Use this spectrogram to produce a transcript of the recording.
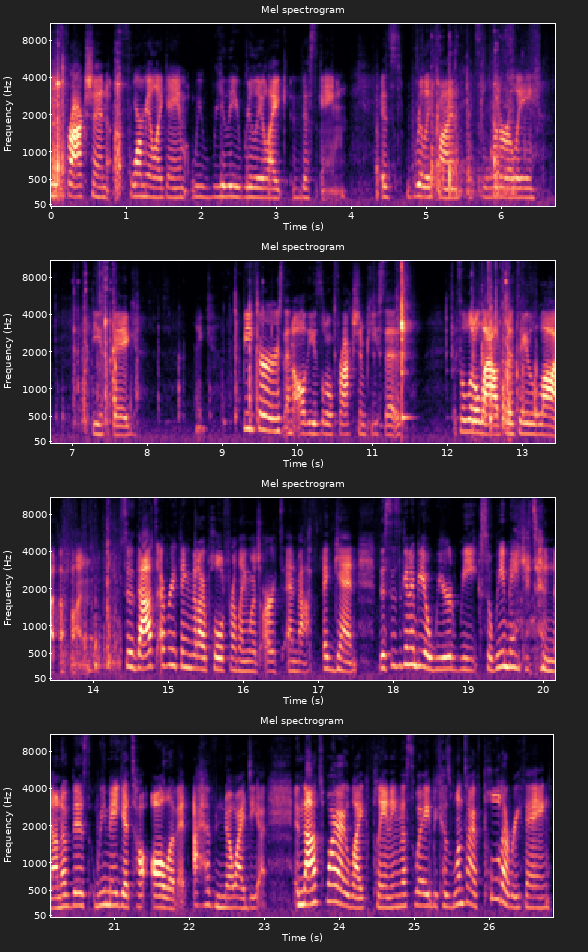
the Fraction Formula game. We really, really like this game. It's really fun. It's literally these big like beakers and all these little fraction pieces. It's a little loud, but it's a lot of fun. So that's everything that I pulled for language arts and math. Again, this is gonna be a weird week, so we may get to none of this. We may get to all of it. I have no idea. And that's why I like planning this way because once I've pulled everything,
